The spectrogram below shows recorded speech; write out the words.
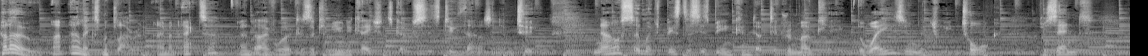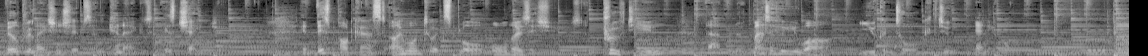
Hello, I'm Alex McLaren. I'm an actor and I've worked as a communications coach since 2002. Now, so much business is being conducted remotely, the ways in which we talk, present, build relationships, and connect is changing. In this podcast, I want to explore all those issues and prove to you that no matter who you are, you can talk to anyone.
